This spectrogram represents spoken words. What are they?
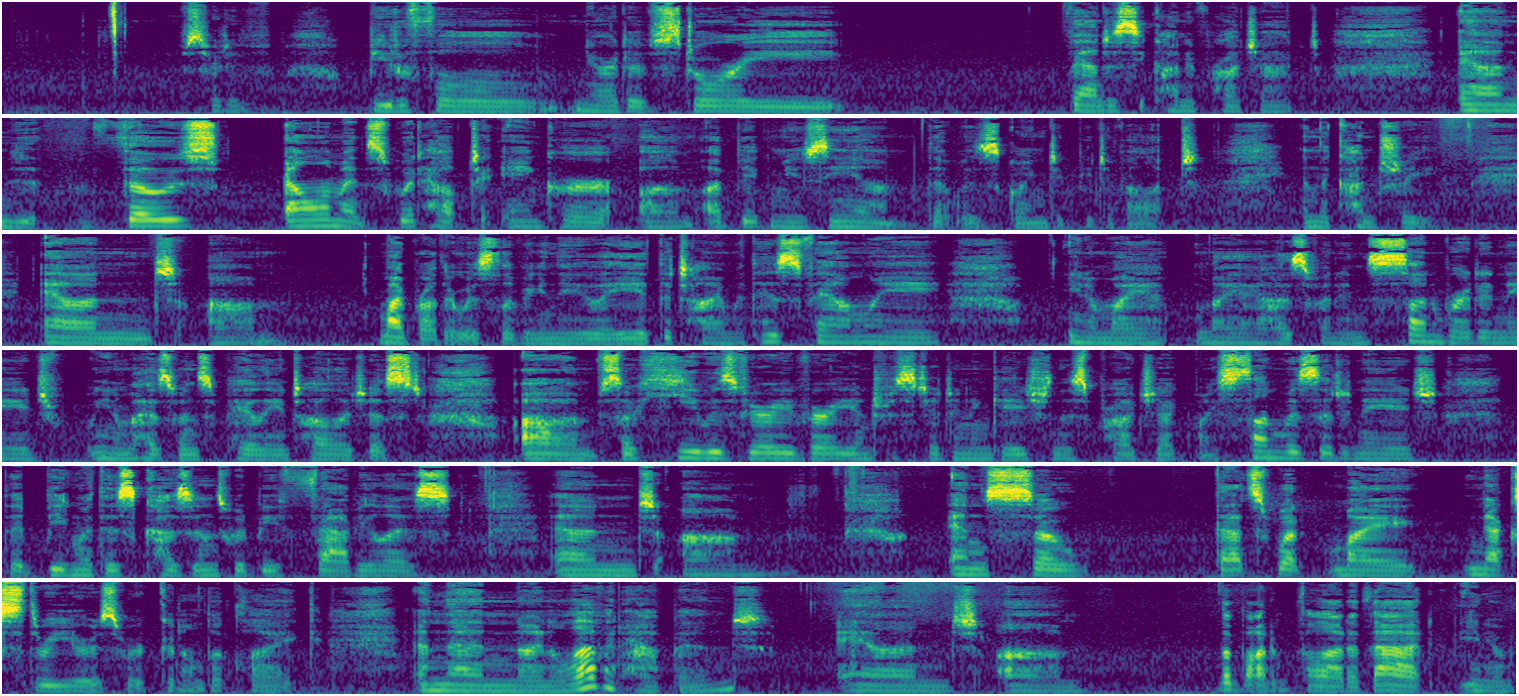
sort of beautiful narrative story fantasy kind of project. And those elements would help to anchor um, a big museum that was going to be developed in the country. And um, my brother was living in the UAE at the time with his family. You know, my my husband and son were at an age. You know, my husband's a paleontologist, um, so he was very, very interested and engaged in this project. My son was at an age that being with his cousins would be fabulous, and um, and so that's what my next three years were going to look like. And then 9 11 happened, and um, the bottom fell out of that. You know,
